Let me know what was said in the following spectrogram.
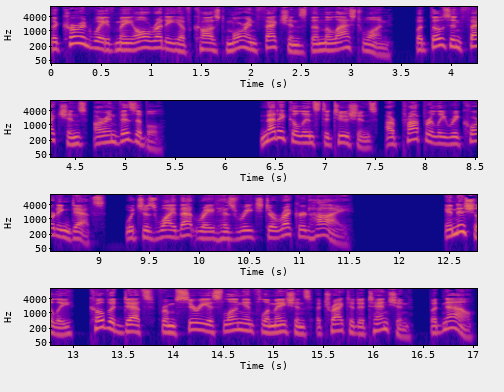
the current wave may already have caused more infections than the last one, but those infections are invisible. Medical institutions are properly recording deaths, which is why that rate has reached a record high. Initially, COVID deaths from serious lung inflammations attracted attention, but now,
